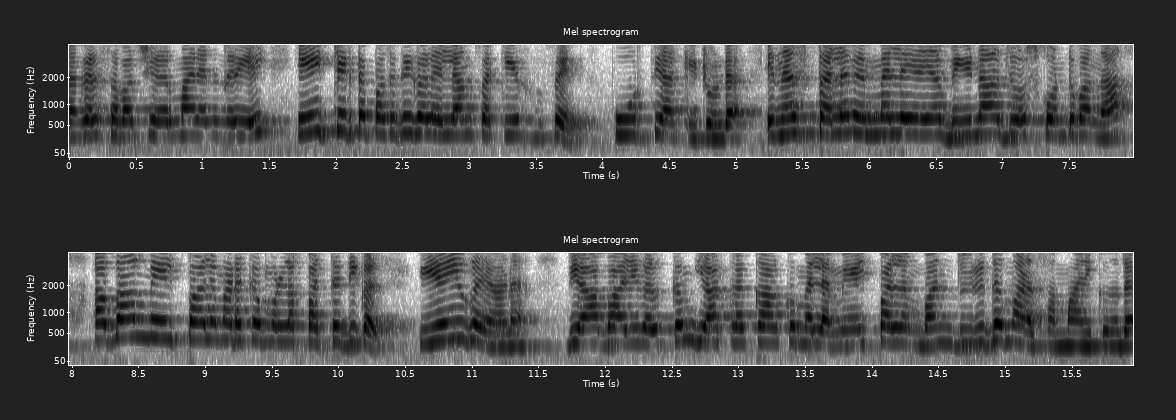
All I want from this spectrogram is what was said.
നഗരസഭാ ചെയർമാൻ എന്ന നിലയിൽ ഏറ്റെടുത്ത പദ്ധതികളെല്ലാം സക്കീർ ഹുസൈൻ പൂർത്തിയാക്കിയിട്ടുണ്ട്. ഇന്ന് സ്ഥലം എം എൽ എ ആയ വീണ ജോർജ് കൊണ്ടുവന്ന അബാൽ മേൽപ്പാലം അടക്കമുള്ള പദ്ധതികൾ ഇഴയുകയാണ്. വ്യാപാരികൾക്കും യാത്രക്കാർക്കുമെല്ലാം മേൽപ്പാലം വൻ ദുരിതമാണ് സമ്മാനിക്കുന്നത്.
